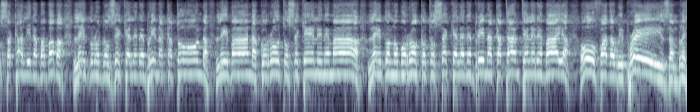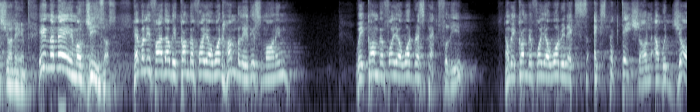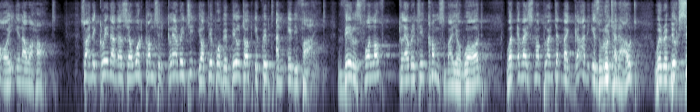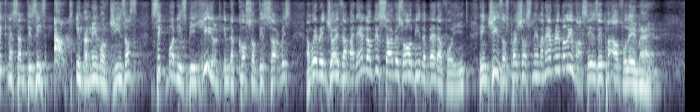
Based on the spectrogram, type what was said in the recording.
sakali na bababa legro dozekele ne brina katonda lebana koroto sekele ne ma lego loboroko to sekele ne brina katantele ne baya. Oh father we praise and bless your name. In the name of jesus. Heavenly father we come before your word humbly this morning. We come before your word respectfully. And we come before your word with ex- expectation and with joy in our heart. So I decree that as your word comes with clarity, your people will be built up, equipped, and edified. Veils fall off, clarity comes by your word. Whatever is not planted by God is rooted out. We rebuke sickness and disease out in the name of Jesus. Sick bodies be healed in the course of this service. And we rejoice that by the end of this service, all be the better for it. In Jesus' precious name. And every believer says a powerful amen.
